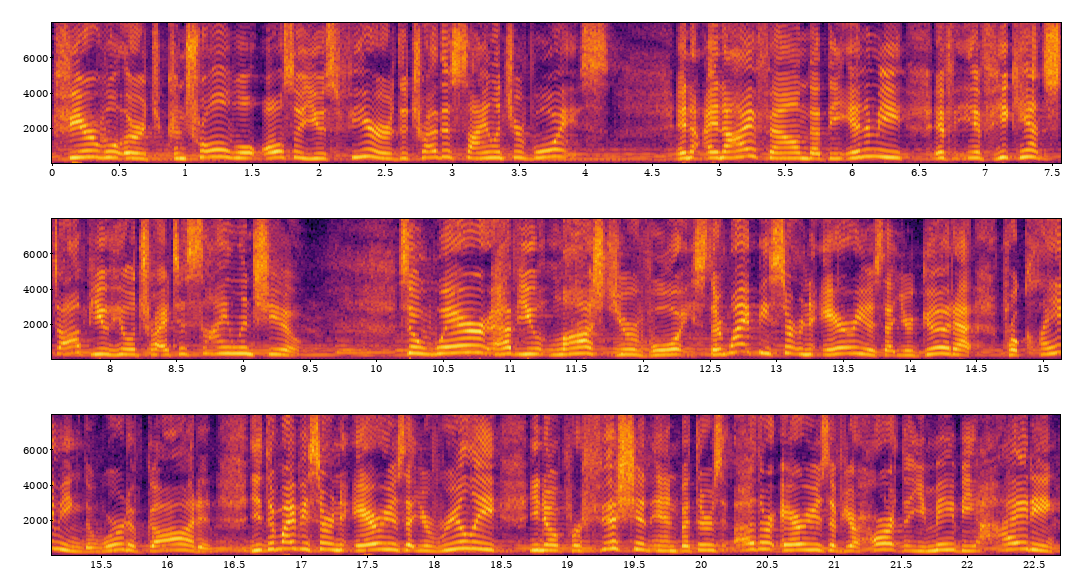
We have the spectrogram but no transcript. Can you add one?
Fear will, or control will also use fear to try to silence your voice. And, and I found that the enemy, if, if he can't stop you, he'll try to silence you. So, where have you lost your voice? There might be certain areas that you're good at proclaiming the word of God, and there might be certain areas that you're really, you know, proficient in, but there's other areas of your heart that you may be hiding,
